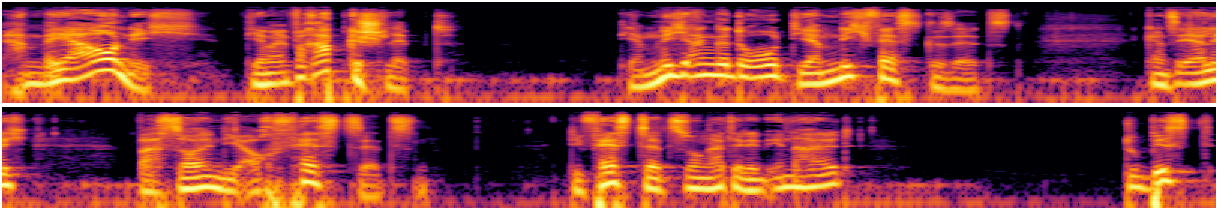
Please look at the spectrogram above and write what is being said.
haben wir ja auch nicht. Die haben einfach abgeschleppt. Die haben nicht angedroht, die haben nicht festgesetzt. Ganz ehrlich, was sollen die auch festsetzen? Die Festsetzung hat ja den Inhalt, du bist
